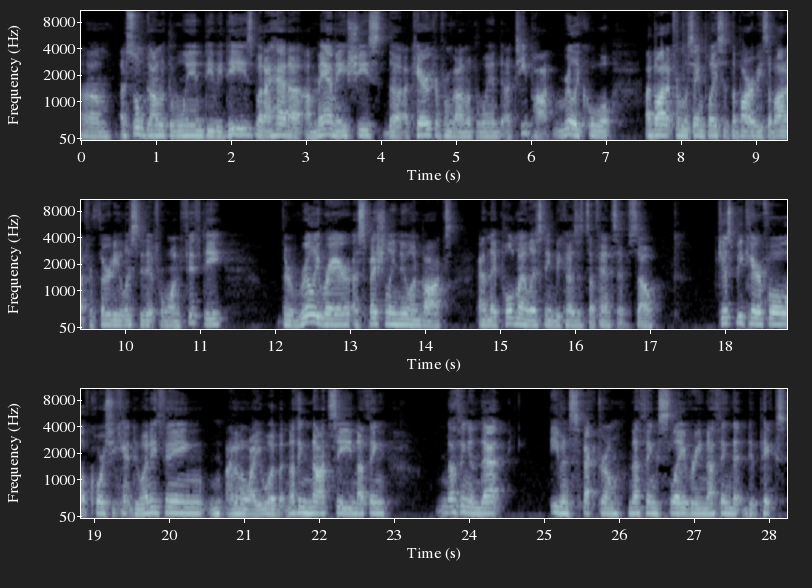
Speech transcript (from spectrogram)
um, I've sold Gone with the Wind DVDs, but I had a, a mammy. She's the a character from Gone with the Wind, a teapot, really cool. I bought it from the same place as the Barbies. I bought it for 30, listed it for 150. They're really rare, especially new in box, and they pulled my listing because it's offensive. So just be careful. Of course, you can't do anything. I don't know why you would, but nothing Nazi, nothing, nothing in that even spectrum, nothing slavery, nothing that depicts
